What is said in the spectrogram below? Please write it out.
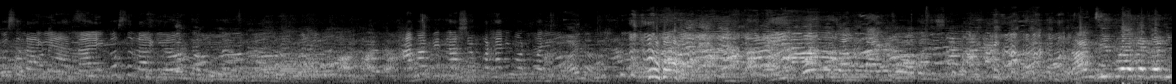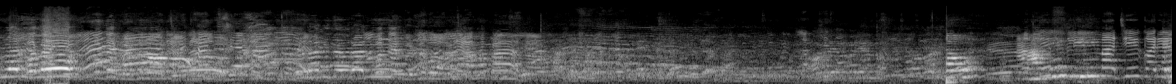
कस्तो लाग्यो हामीलाई कस्तो लाग्यो आमा वृद्धाश्रम पठानी मन पर्यो हामीले फिल्ममा जे गरे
